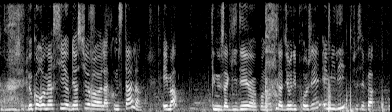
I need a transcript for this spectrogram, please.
Donc on remercie euh, bien sûr la Kumstal, Emma, qui nous a guidés euh, pendant toute la durée du projet, Émilie, je sais pas où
